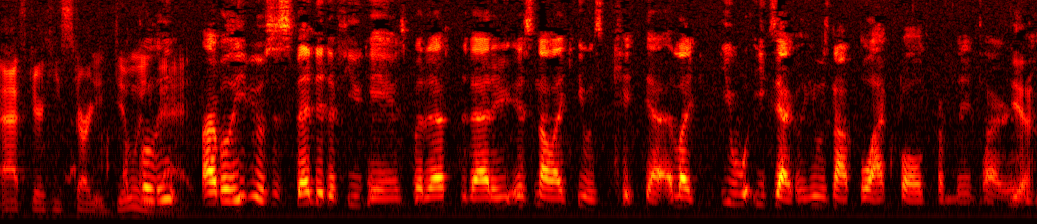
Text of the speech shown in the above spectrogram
after he started I doing believe, that. I believe he was suspended a few games, but after that, it's not like he was kicked out. Like he exactly, he was not blackballed from the entire Yeah. league.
